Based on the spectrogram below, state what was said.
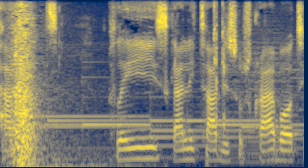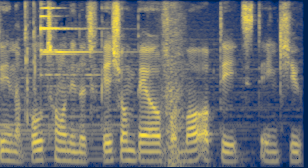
targets. Please kindly tap the subscribe button and put on the notification bell for more updates. Thank you.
